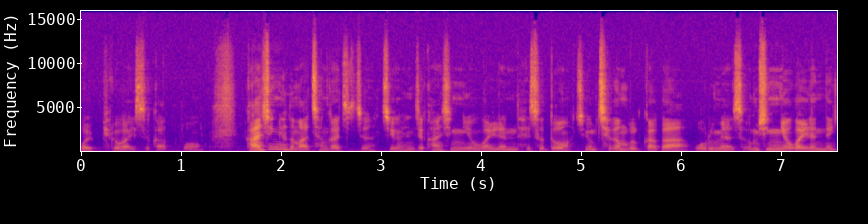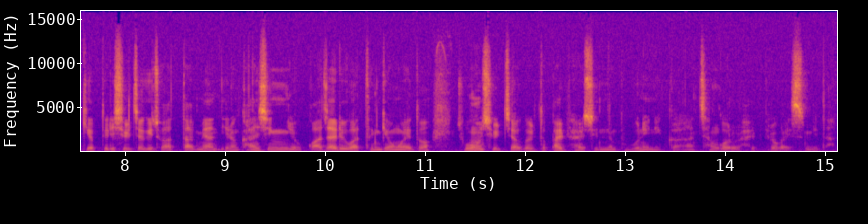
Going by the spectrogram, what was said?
볼 필요가 있을 것 같고. 간식류도 마찬가지죠. 지금 현재 간식류 관련해서도 지금 체감 물가가 오르면서 음식료 관련된 기업들이 실적이 좋았다면 이런 간식류 과자류 같은 경우에도 좋은 실적을 또 발표할 수 있는 부분이니까 참고를 할 필요가 있습니다.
